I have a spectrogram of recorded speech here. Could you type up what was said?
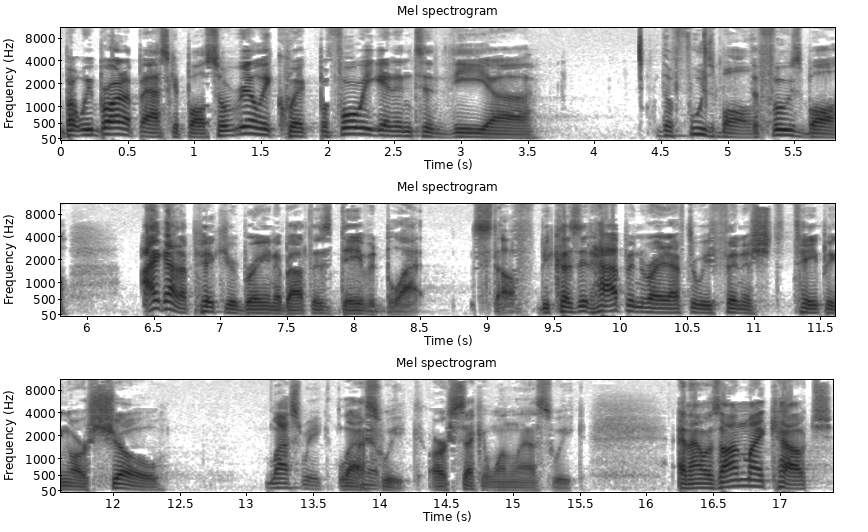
But we brought up basketball. So, really quick, before we get into the, uh, The foosball. the foosball, I got to pick your brain about this David Blatt stuff because it happened right after we finished taping our show last week. last Yep. week, our second one last week. And I was on my couch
